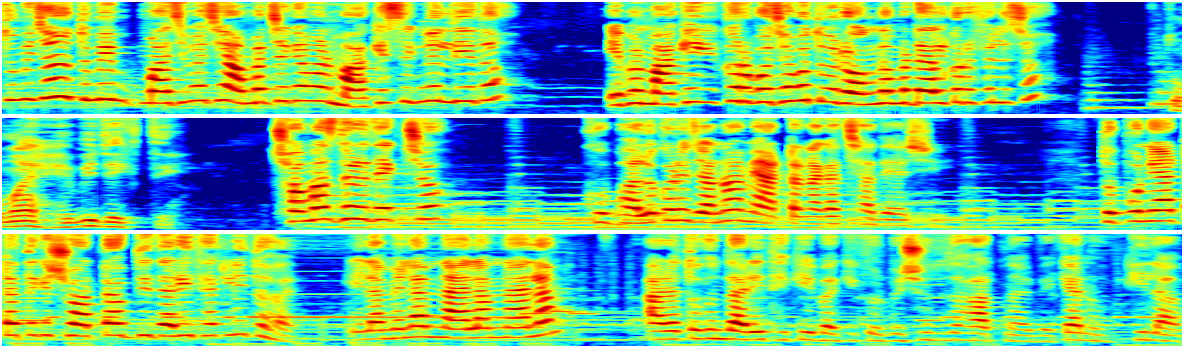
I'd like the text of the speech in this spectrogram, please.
তুমি জানো তুমি মাঝে মাঝে আমার জায়গায় আমার মাকে সিগন্যাল দিয়ে দাও। এবার মাকে কি করে বোঝাবো? তুমি রং নাম্বার ডায়াল করে ফেলেছো? তোমায় হেভি দেখতে। ছ মাস ধরে দেখছ? খুব ভালো করে জানো আমি আটটা নাগাদ ছাদে আসি। তো পৌনে আটটা থেকে শো আটটা অব্দি দাঁড়িয়ে থাকলেই তো হয়। এলাম এলাম না এলাম না এলাম আর তখন দাঁড়িয়ে থেকেই বাকি করবে? শুধু তো হাত নাড়বে। কেন? কি লাভ?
